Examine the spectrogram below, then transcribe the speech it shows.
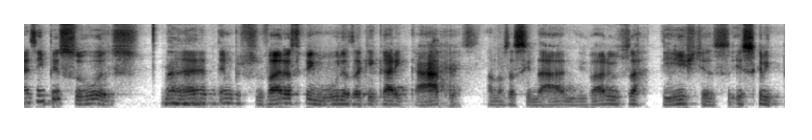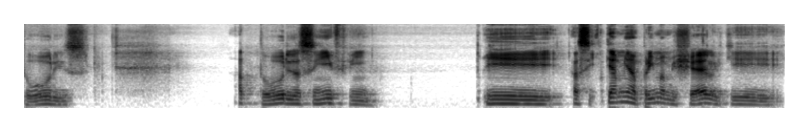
mas em pessoas. Né? Temos várias figuras aqui caricatas na nossa cidade, vários artistas, escritores, atores, assim, enfim. E, assim, tem a minha prima Michelle, que,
